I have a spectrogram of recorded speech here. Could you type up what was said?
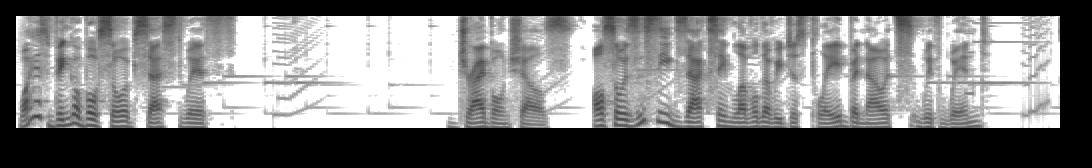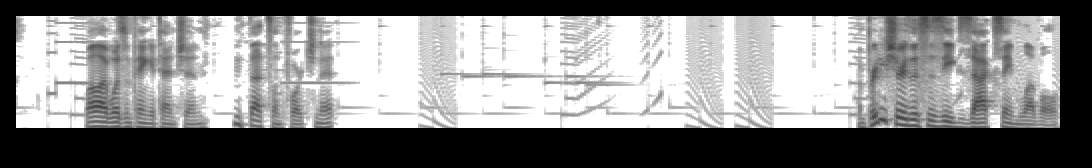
Why is Bingobo so obsessed with dry bone shells? Also, is this the exact same level that we just played, but now it's with wind? Well, I wasn't paying attention. That's unfortunate. Pretty sure this is the exact same level.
